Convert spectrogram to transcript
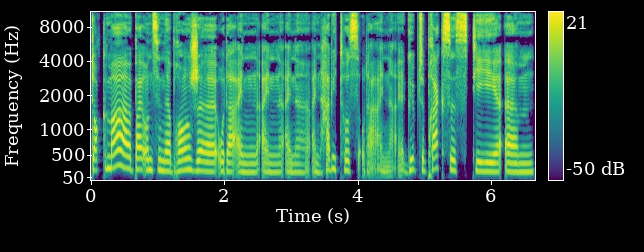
Dogma bei uns in der Branche oder ein, ein, eine, ein Habitus oder eine geübte Praxis, die, ähm,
